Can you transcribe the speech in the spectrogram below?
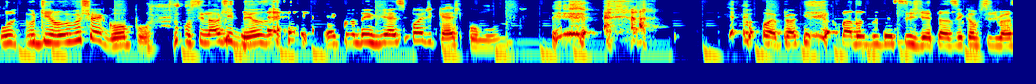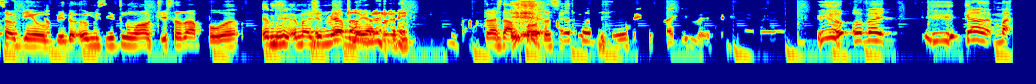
O, o dilúvio chegou, pô. O sinal de Deus é, é quando enviar esse podcast pro mundo. Pô, é pior que falando desse jeito, assim, como se tivesse alguém ouvindo. Eu me sinto um autista da porra. Eu, me- eu imagino minha Eu mãe também. Atrás, da porta, assim. Eu tô- isso aí, velho. Ô, velho. Cara, mas.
